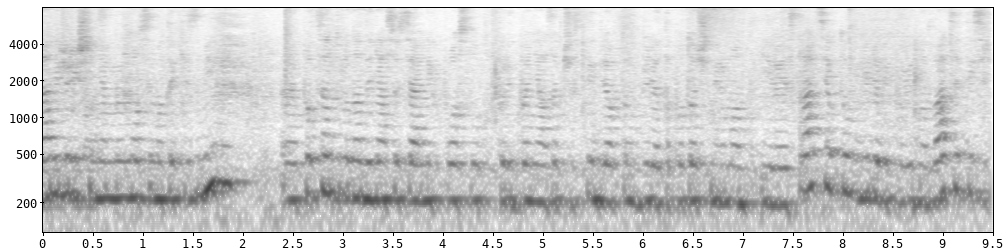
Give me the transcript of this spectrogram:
Даним рішенням ми вносимо такі зміни. Е, По центру надання соціальних послуг, придбання запчастин для автомобіля та поточний ремонт і реєстрація автомобіля відповідно 20 тисяч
